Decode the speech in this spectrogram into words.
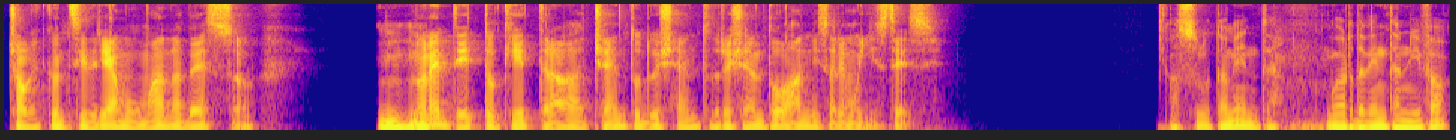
ciò che consideriamo umano adesso. Mhm. Non è detto che tra 100, 200, 300 anni saremo gli stessi. Assolutamente. Guarda vent'anni fa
